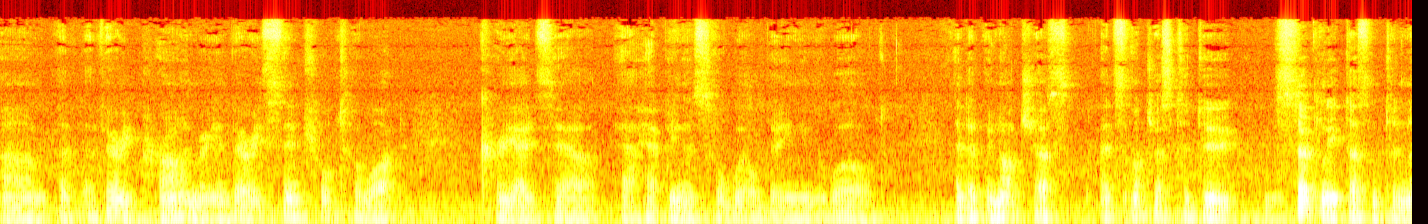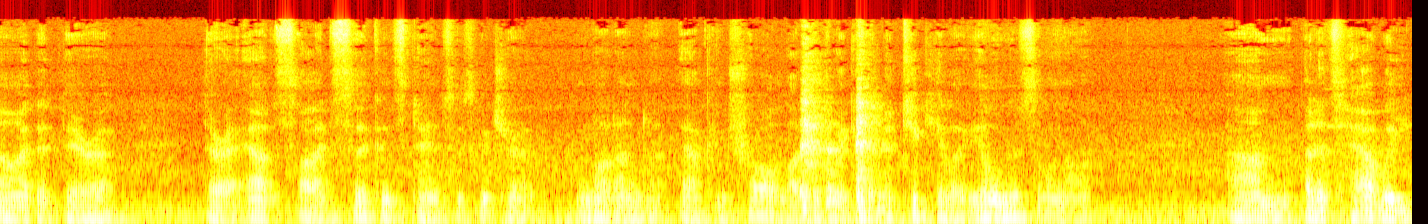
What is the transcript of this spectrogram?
um, are, are, very primary and very central to what creates our, our happiness or well-being in the world and that we're not just it's not just to do certainly it doesn't deny that there are there are outside circumstances which are not under our control, like whether we get a particular illness or not. Um, but it's how we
